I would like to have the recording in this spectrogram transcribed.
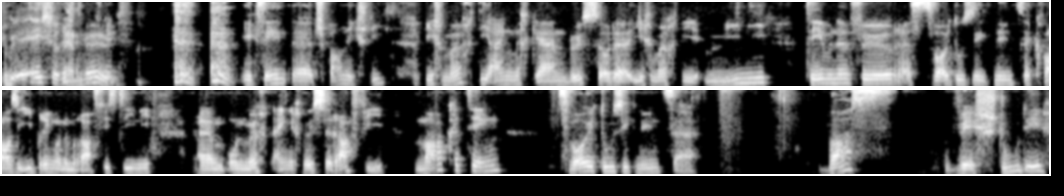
Er ist schon richtig. Ihr seht, äh, die Spannung steigt. Ich möchte eigentlich gerne wissen oder ich möchte meine Themen für das 2019 quasi einbringen und im Raffi seine ähm, und möchte eigentlich wissen, Raffi, Marketing 2019. Was wirst du dich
